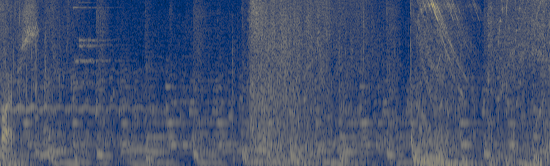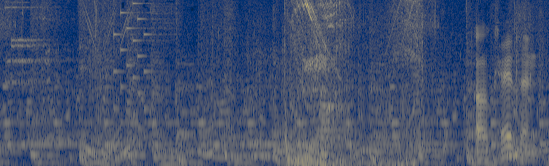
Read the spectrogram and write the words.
Corpse. Okay then.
